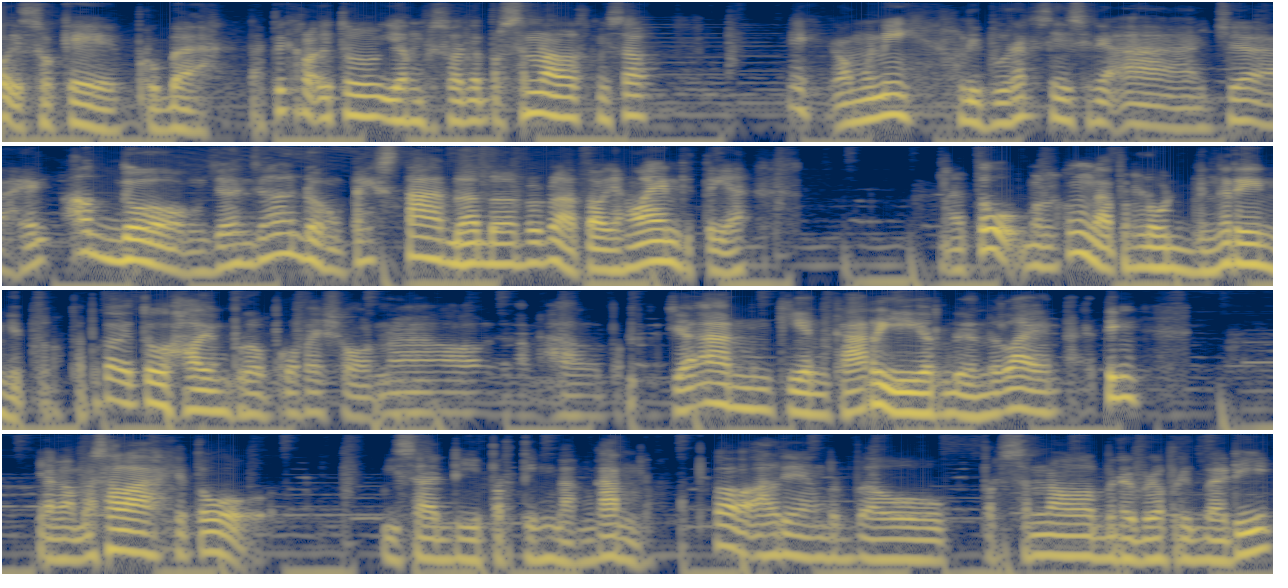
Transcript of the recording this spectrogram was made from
oh oke okay, berubah. Tapi kalau itu yang bersifat personal misal eh kamu nih liburan sini sini aja hang out dong jalan-jalan dong pesta bla bla bla atau yang lain gitu ya. Nah itu menurutku nggak perlu dengerin gitu. Tapi kalau itu hal yang profesional, dalam hal pekerjaan mungkin, karir, dan lain-lain, I think ya nggak masalah itu bisa dipertimbangkan. Kalau hal yang berbau personal, benar-benar pribadi,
